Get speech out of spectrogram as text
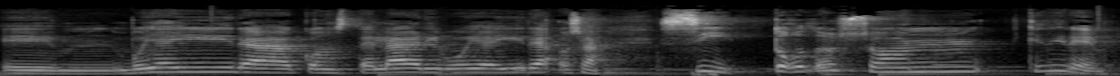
em, voy a ir a constelar y voy a ir a, o sea, sí, todos son, ¿qué diré?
